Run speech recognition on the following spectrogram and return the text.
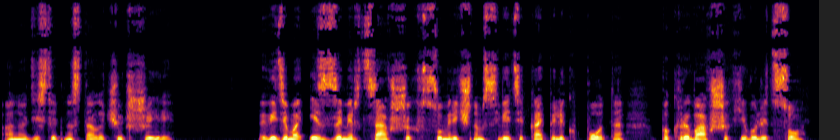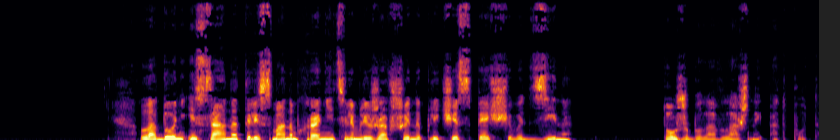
оно действительно стало чуть шире, видимо, из-за мерцавших в сумеречном свете капелек пота, покрывавших его лицо — Ладонь Исана, талисманом-хранителем, лежавшая на плече спящего Дзина, тоже была влажной от пота.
